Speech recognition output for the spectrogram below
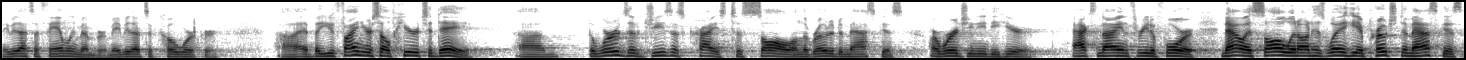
Maybe that's a family member, maybe that's a coworker. Uh, but you find yourself here today um, the words of Jesus Christ to Saul on the road to Damascus are words you need to hear. Acts 9, 3 to 4. Now, as Saul went on his way, he approached Damascus,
